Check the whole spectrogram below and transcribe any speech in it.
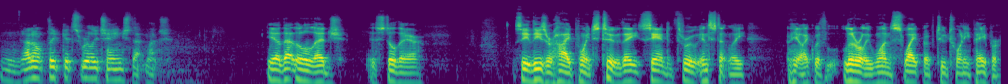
Hmm, I don't think it's really changed that much. Yeah, that little edge is still there. See, these are high points too. They sanded through instantly, you know, like with literally one swipe of 220 paper.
